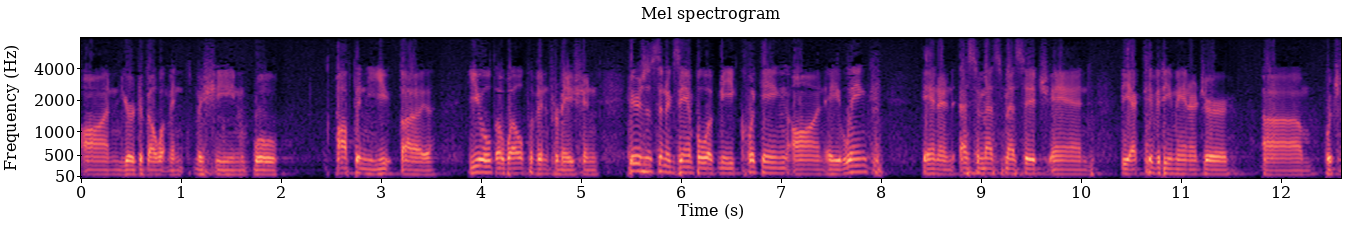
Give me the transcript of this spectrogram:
on your development machine will often uh, yield a wealth of information. Here's just an example of me clicking on a link in an SMS message and the activity manager, um, which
